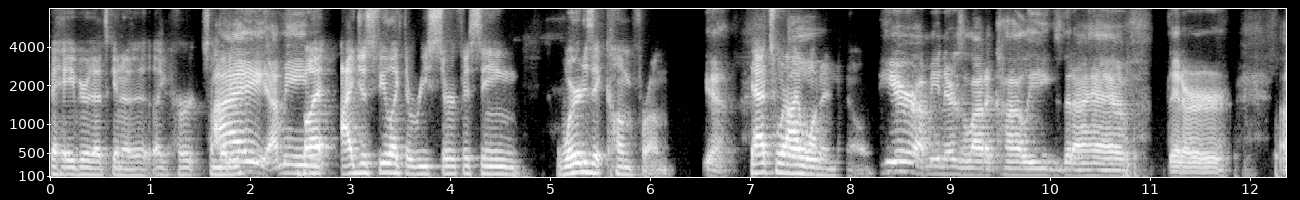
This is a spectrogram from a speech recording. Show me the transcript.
behavior that's gonna like hurt somebody. I I mean but I just feel like the resurfacing. Where does it come from? Yeah. That's what I want to know. Here, I mean, there's a lot of colleagues that I have that are uh,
